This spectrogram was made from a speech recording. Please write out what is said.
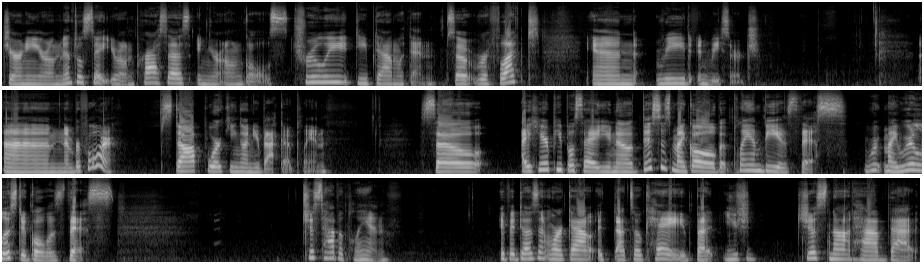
journey, your own mental state, your own process, and your own goals, truly deep down within. So reflect and read and research. Um, number four, stop working on your backup plan. So I hear people say, you know, this is my goal, but plan B is this. My realistic goal is this. Just have a plan. If it doesn't work out, it, that's okay, but you should just not have that,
